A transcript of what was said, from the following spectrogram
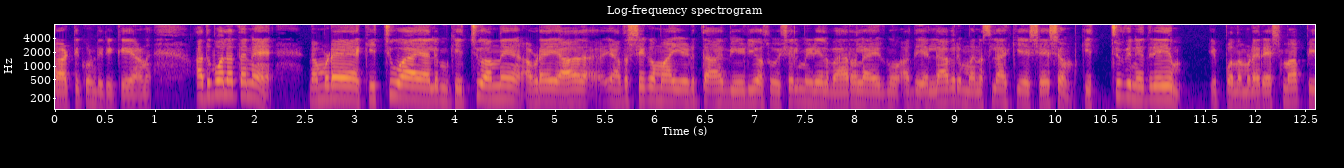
കാട്ടിക്കൊണ്ടിരിക്കുകയാണ്. അതുപോലെ തന്നെ നമ്മുടെ കിച്ചു ആയാലും കിച്ചു അന്ന് അവിടെ യാദർശികമായി എടുത്ത ആ വീഡിയോ സോഷ്യൽ മീഡിയയിൽ വൈറലായിരുന്നു. അത് എല്ലാവരും മനസ്സിലാക്കിയ ശേഷം കിച്ചുവിനെതിരെയും ഇപ്പോൾ നമ്മുടെ രേഷ്മ പി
